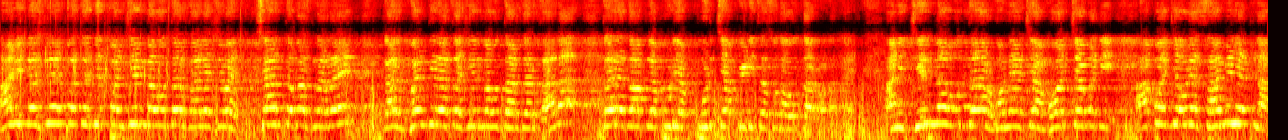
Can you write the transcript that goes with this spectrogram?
आम्ही कसल्याही पद्धतीत पण जीर्ण उद्धार झाल्याशिवाय शांत बसणार नाही. कारण मंदिराचा जीर्ण उद्धार जर झाला तरच आपल्या पुढे पुढच्या पिढीचा सुद्धा उद्धार होणार आहे आणि जीर्ण उद्धार होण्याच्या मोर्चामध्ये आपण जेवढे सामील आहेत ना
